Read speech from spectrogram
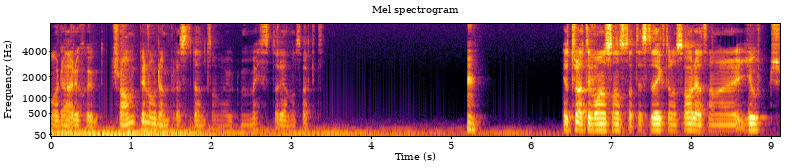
Och det här är sjukt. Trump är nog den president som har gjort mest av det han har sagt. Mm. Jag tror att det var en sån statistik där de sa det att han har gjort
